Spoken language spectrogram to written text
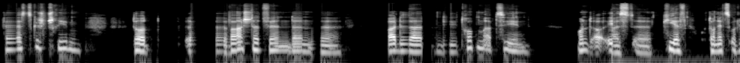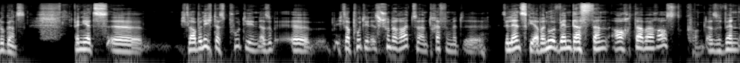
festgeschrieben, dort Wahlen stattfinden, dann äh, die Truppen abziehen und äh, heißt äh, Kiew, Donetsk und Lugansk. Wenn jetzt, äh, ich glaube nicht, dass Putin, also äh, ich glaube, Putin ist schon bereit zu einem Treffen mit äh, Zelensky, aber nur wenn das dann auch dabei rauskommt. Also wenn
